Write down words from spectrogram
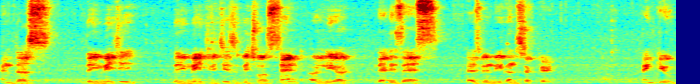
And thus the image the image which is which was sent earlier that is S has been reconstructed. Thank you.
